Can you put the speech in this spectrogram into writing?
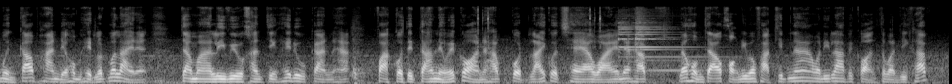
769,000 เดี๋ยวผมเห็นรถเมื่อไหร่เนี่ยจะมารีวิวคันจริงให้ดูกันนะฮะ ฝากกดติดตามเหนียวไว้ก่อนนะครับ กดไลค์กดแชร์ไว้นะครับ แล้วผมจะเอาของดีมาฝากคลิปหน้าวันนี้ลาไปก่อนสวัสดีครับ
